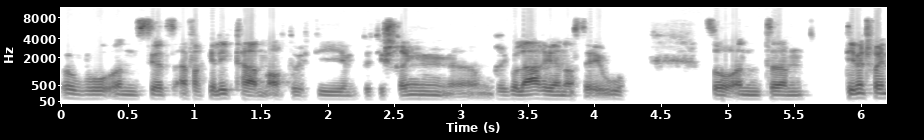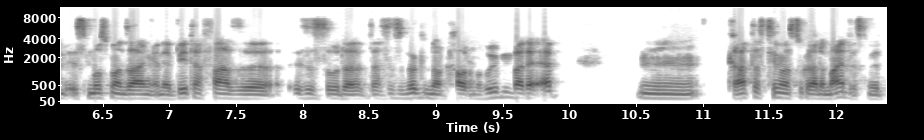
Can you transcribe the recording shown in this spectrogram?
irgendwo uns jetzt einfach gelegt haben, auch durch die, durch die strengen ähm, Regularien aus der EU. So, und ähm, dementsprechend ist, muss man sagen, in der Beta-Phase ist es so, da, das ist wirklich noch Kraut und Rüben bei der App. Mhm, gerade das Thema, was du gerade meintest mit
